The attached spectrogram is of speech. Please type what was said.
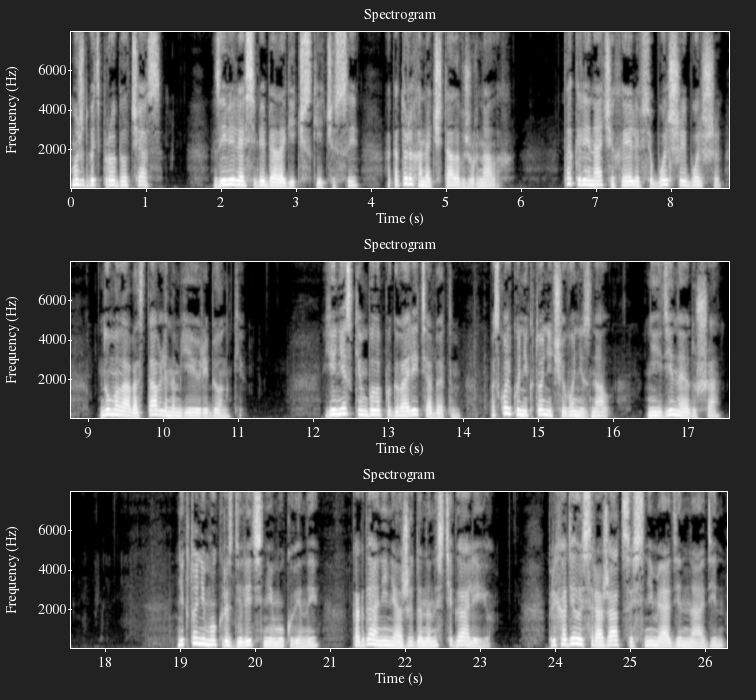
Может быть, пробил час. Заявили о себе биологические часы, о которых она читала в журналах. Так или иначе, Хейли все больше и больше думала об оставленном ею ребенке. Ей не с кем было поговорить об этом, поскольку никто ничего не знал, ни единая душа. Никто не мог разделить с ней мук вины, когда они неожиданно настигали ее. Приходилось сражаться с ними один на один.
